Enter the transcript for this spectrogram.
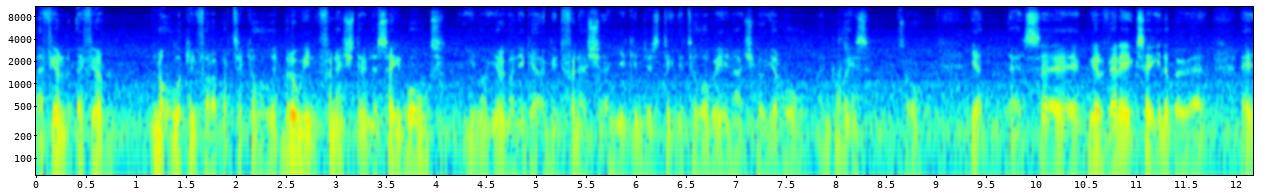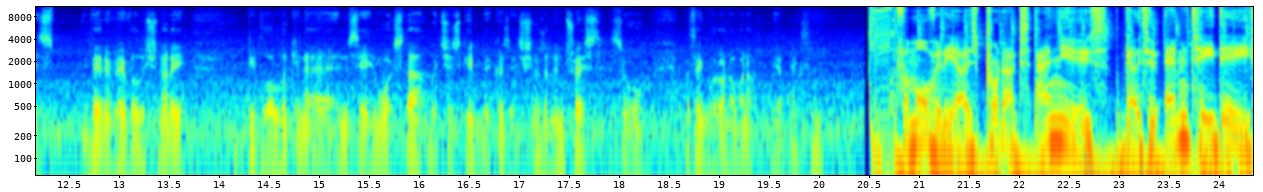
if you're if you're not looking for a particularly brilliant finish down the sidewalls, you know, you're going to get a good finish and you can just take the tool away and actually got your hole in gotcha. place. So, yeah, it's uh, we're very excited about it. It's very revolutionary. People are looking at it and saying, what's that, which is good because it shows an interest. So I think we're on a winner. Yep. Excellent. For more videos, products, and news, go to mtdcnc.com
